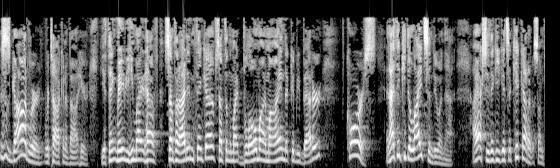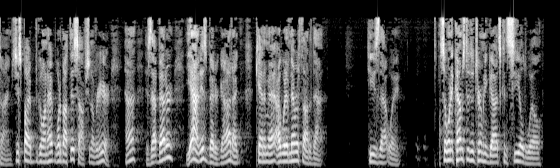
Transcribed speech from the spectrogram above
this is God we're, we're talking about here. Do you think maybe he might have something I didn't think of? Something that might blow my mind that could be better? Of course. And I think he delights in doing that. I actually think he gets a kick out of it sometimes, just by going, hey, what about this option over here? Huh? Is that better? Yeah, it is better, God. I can't imagine, I would have never thought of that. He's that way. So when it comes to determining God's concealed will,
